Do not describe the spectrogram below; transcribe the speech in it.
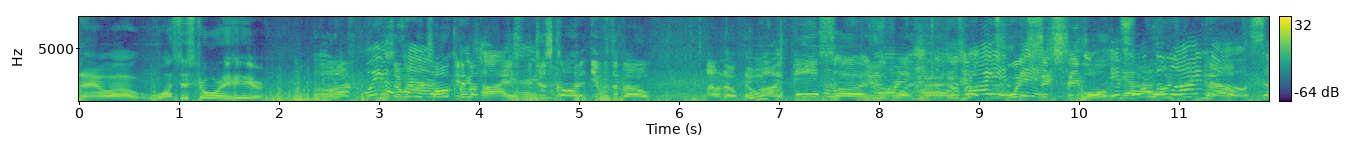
Now, uh, what's the story here? Um, We got so we were talking We're about this. We just caught. It was about I don't know. It was the full feet. size. It was pretty cool. It was about 26 fish. feet long. It Yeah. broke the 200 line though, pounds. so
